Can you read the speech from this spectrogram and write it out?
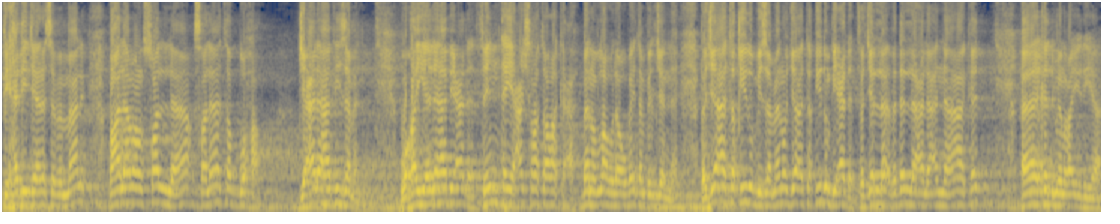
في حديث أنس بن مالك قال من صلى صلاة الضحى جعلها في زمن وقيدها بعدد ثنتي عشرة ركعة بنى الله له بيتا في الجنة. فجاء تقييد بزمن وجاء تقييد بعدد فجل فدل على أنها آكد آكد من غيرها.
